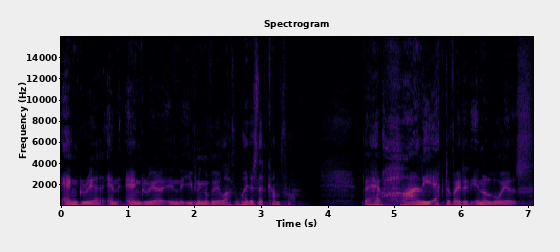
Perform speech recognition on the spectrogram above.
angrier and angrier in the evening of their life. Where does that come from? They have highly activated inner lawyers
